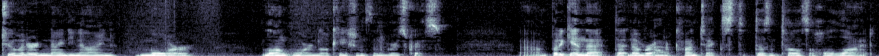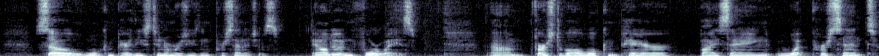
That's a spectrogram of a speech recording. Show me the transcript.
299 more Longhorn locations than Ruth's Chris. Um, but again, that, that number out of context doesn't tell us a whole lot. So we'll compare these two numbers using percentages. And I'll do it in four ways. Um, first of all, we'll compare by saying what percent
